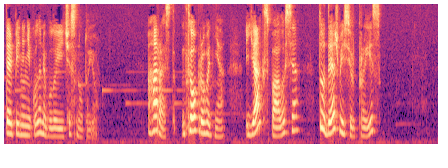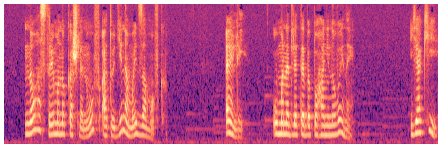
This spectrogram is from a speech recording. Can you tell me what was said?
Терпіння ніколи не було її чеснотою. Гаразд, доброго дня. Як спалося? То де ж мій сюрприз? Нога стримано кашлянув, а тоді на мить замовк. Еллі, у мене для тебе погані новини. Які?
